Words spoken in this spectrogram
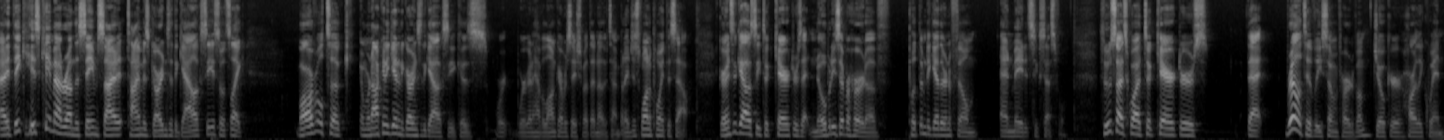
I think his came out around the same side time as Guardians of the Galaxy, so it's like Marvel took, and we're not going to get into Guardians of the Galaxy because we're, we're going to have a long conversation about that another time. But I just want to point this out. Guardians of the Galaxy took characters that nobody's ever heard of, put them together in a film, and made it successful. Suicide Squad took characters that relatively some have heard of them Joker, Harley Quinn,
